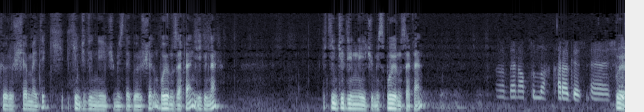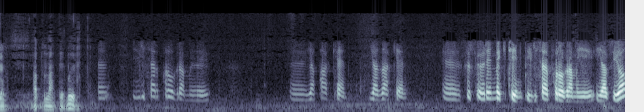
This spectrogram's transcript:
görüşemedik. İkinci dinleyicimizle görüşelim. Buyurunuz efendim, iyi günler. İkinci dinleyicimiz, buyurunuz efendim. Ben Abdullah Karagöz. Ee, şey, buyurun, Abdullah Bey, buyurun. E, bilgisayar programı e, yaparken, yazarken, e, sırf öğrenmek için bilgisayar programı yazıyor.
